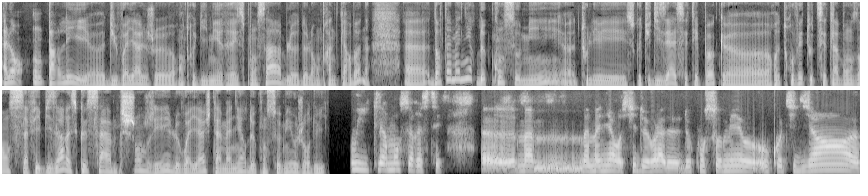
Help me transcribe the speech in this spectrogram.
Alors, on parlait euh, du voyage euh, entre guillemets responsable de l'empreinte carbone. Euh, dans ta manière de consommer, tous les, ce que tu disais à cette époque, retrouver toute cette abondance, ça fait bizarre. Est-ce que ça a changé le voyage, ta manière de consommer aujourd'hui? Oui, clairement, c'est resté. ma, manière aussi de voilà de, consommer au, quotidien,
